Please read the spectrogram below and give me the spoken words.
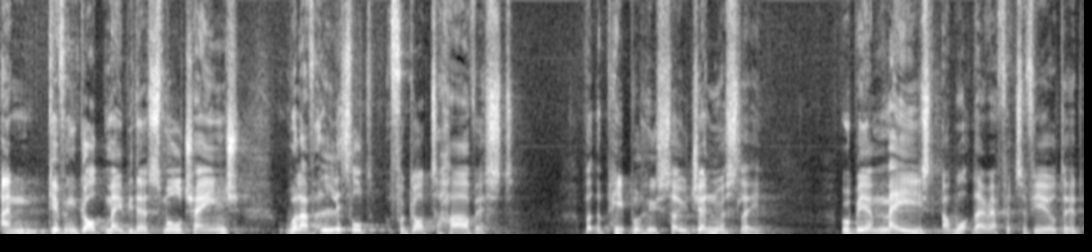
and given God maybe their small change will have little for God to harvest. But the people who sow generously will be amazed at what their efforts have yielded.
